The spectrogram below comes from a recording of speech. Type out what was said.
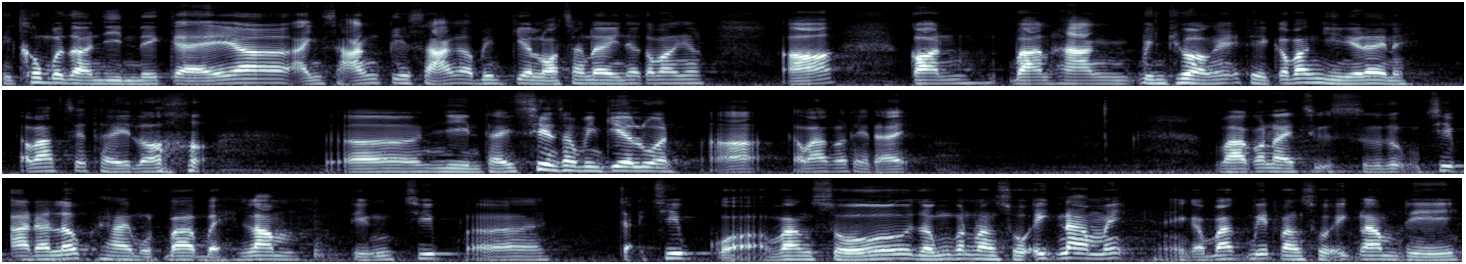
thì không bao giờ nhìn thấy cái ờ, ánh sáng tia sáng ở bên kia lọt sang đây nhé các bác nhé đó còn bàn hàng bình thường ấy thì các bác nhìn ở đây này các bác sẽ thấy nó uh, nhìn thấy xuyên sang bên kia luôn. Đó các bác có thể thấy. Và con này sự sử dụng chip Adalog 21375 tiếng chip uh, chạy chip của vang số giống con vang số X5 ấy. Đấy, các bác biết vang số X5 thì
